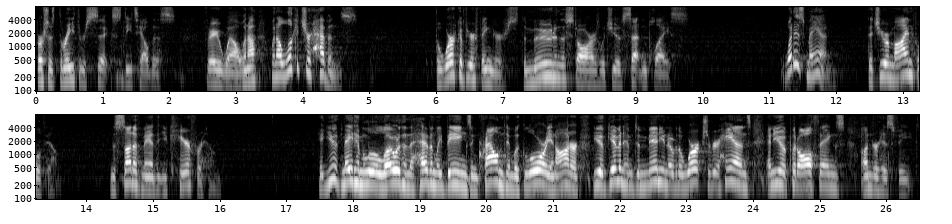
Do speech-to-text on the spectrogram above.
verses 3 through 6 detail this very well. When I, when I look at your heavens, the work of your fingers, the moon and the stars which you have set in place. What is man that you are mindful of him, and the Son of Man that you care for him? Yet you have made him a little lower than the heavenly beings and crowned him with glory and honor. You have given him dominion over the works of your hands, and you have put all things under his feet.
